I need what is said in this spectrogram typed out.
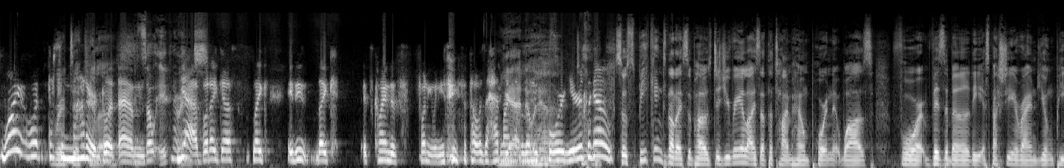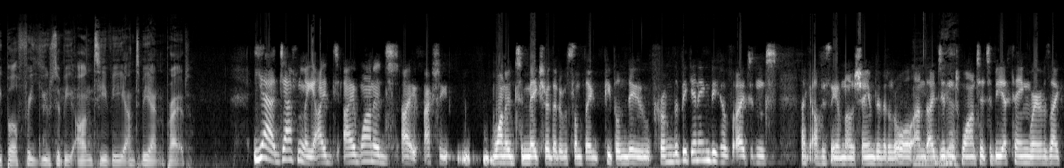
Why? What doesn't matter? But um, It's so ignorant. Yeah, but I guess like it is like it's kind of funny when you think that that was a headline Yeah, that was no, only it is. four years ago. So, speaking to that, I suppose, did you realize at the time how important it was for visibility, especially around young people, for you to be on TV and to be out and proud? Yeah, definitely. I I wanted I actually wanted to make sure that it was something people knew from the beginning because I didn't like obviously I'm not ashamed of it at all. And I didn't want it to be a thing where it was like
